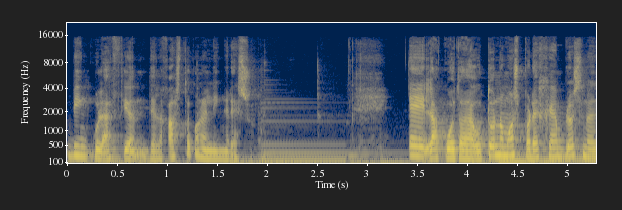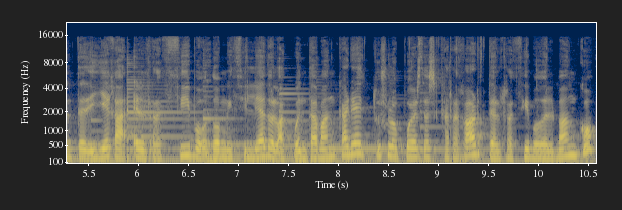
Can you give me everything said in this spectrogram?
vinculación del gasto con el ingreso. Eh, la cuota de autónomos, por ejemplo, si no te llega el recibo domiciliado a la cuenta bancaria y tú solo puedes descargarte el recibo del banco,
